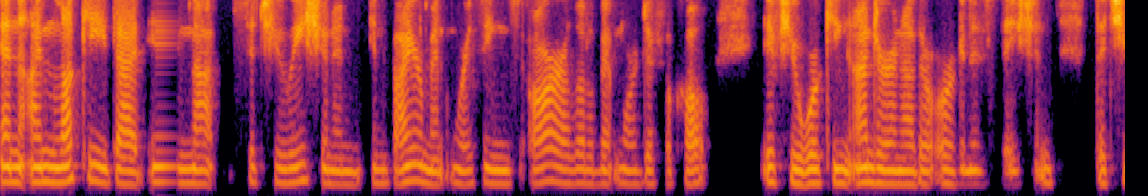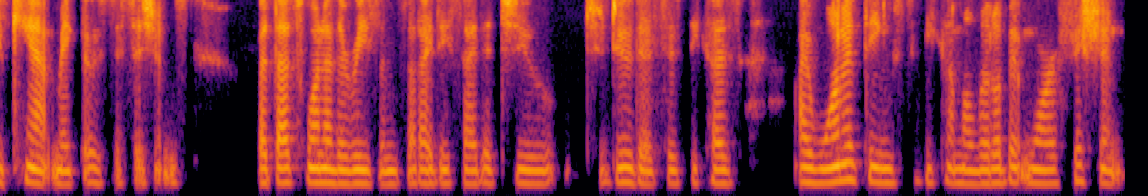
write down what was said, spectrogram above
And I'm lucky that in that situation and environment where things are a little bit more difficult, if you're working under another organization, that you can't make those decisions. But that's one of the reasons that I decided to to do this is because I wanted things to become a little bit more efficient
